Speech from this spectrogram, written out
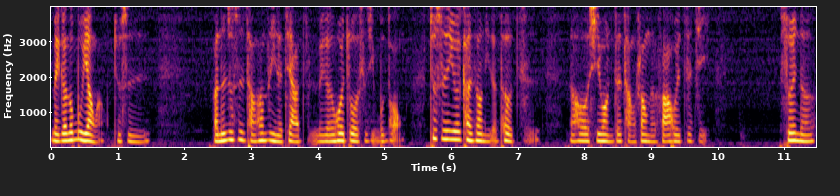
每个人都不一样嘛，就是，反正就是场上自己的价值，每个人会做的事情不同，就是因为看上你的特质，然后希望你在场上能发挥自己。所以呢，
